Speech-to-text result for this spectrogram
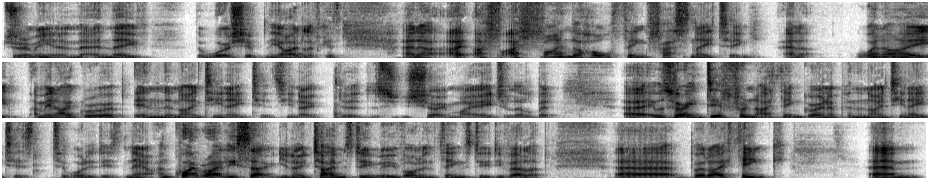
Do you know what I mean? And, and they've the worship and the idol of kids, and I, I, I find the whole thing fascinating. And when I, I mean, I grew up in the 1980s. You know, uh, showing my age a little bit. Uh, it was very different, I think, growing up in the 1980s to what it is now, and quite rightly so. You know, times do move on and things do develop, uh, but I think um,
